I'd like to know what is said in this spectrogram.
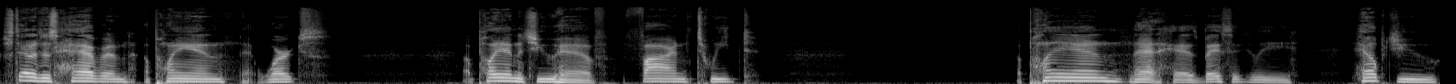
Instead of just having a plan that works, a plan that you have fine tweaked, a plan that has basically helped you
